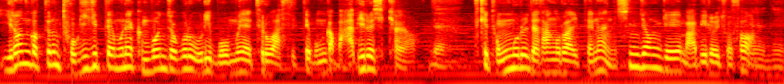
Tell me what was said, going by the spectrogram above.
이런 것들은 독이기 때문에 근본적으로 우리 몸에 들어왔을 때 뭔가 마비를 시켜요. 네. 특히 동물을 대상으로 할 때는 신경계에 마비를 줘서 네 네.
